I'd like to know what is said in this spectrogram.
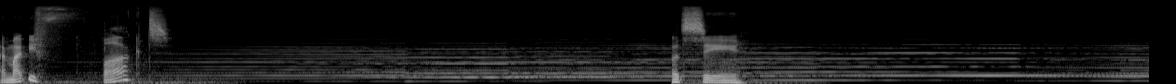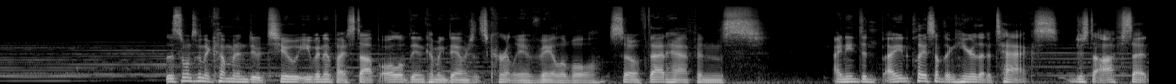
I might be fucked? Let's see. This one's going to come in and do two, even if I stop all of the incoming damage that's currently available. So if that happens, I need to I need to play something here that attacks, just to offset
